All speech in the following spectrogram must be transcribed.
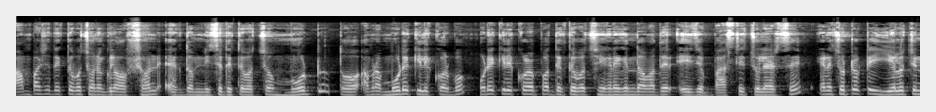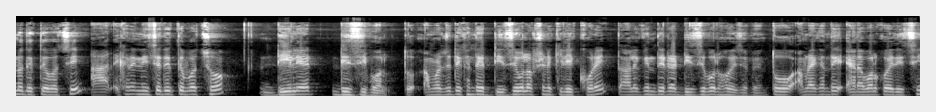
বাম পাশে দেখতে পাচ্ছ অনেকগুলো অপশন একদম নিচে দেখতে পাচ্ছ মুড তো আমরা মুডে ক্লিক করব। মুডে ক্লিক করার পর দেখতে পাচ্ছি এখানে কিন্তু আমাদের এই যে বাসটি চলে আসছে। এখানে ছোট্ট একটা ইয়েলো চিহ্ন দেখতে পাচ্ছি। আর এখানে নিচে দেখতে পাচ্ছ ডিলেট ডিসিবল তো আমরা যদি এখান থেকে ডিসিবল অপশনে ক্লিক করি, তাহলে কিন্তু এটা ডিসিবল হয়ে যাবে। তো আমরা এখান থেকে অ্যানাবল করে দিচ্ছি।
